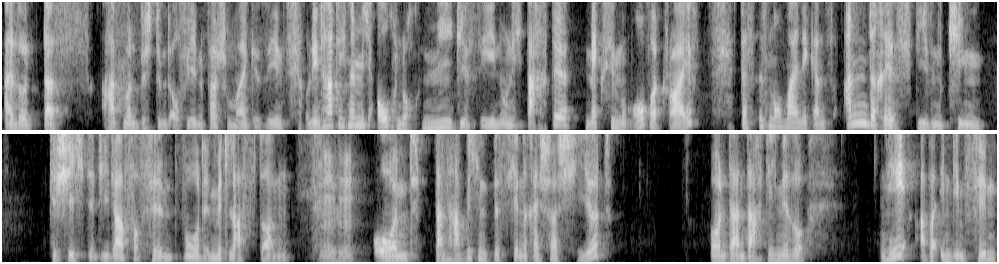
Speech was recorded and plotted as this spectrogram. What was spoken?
Also das hat man bestimmt auf jeden Fall schon mal gesehen. Und den hatte ich nämlich auch noch nie gesehen. Und ich dachte, Maximum Overdrive, das ist noch mal eine ganz andere Stephen King Geschichte, die da verfilmt wurde mit Lastern. Mhm. Und dann habe ich ein bisschen recherchiert und dann dachte ich mir so, nee, aber in dem Film,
